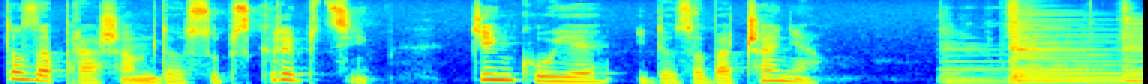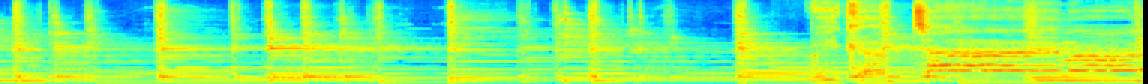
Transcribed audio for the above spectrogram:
to zapraszam do subskrypcji. Dziękuję i do zobaczenia. We got time on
